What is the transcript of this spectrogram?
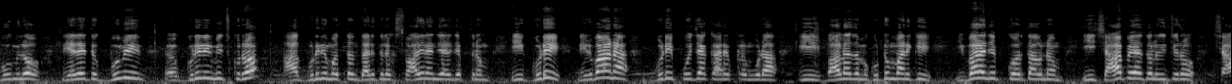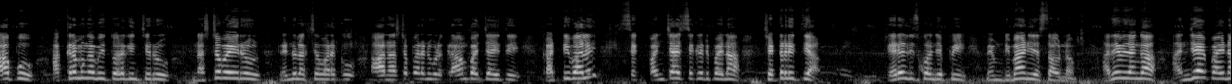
భూమిలో ఏదైతే భూమి గుడి నిర్మించుకున్నారో ఆ గుడిని మొత్తం దళితులకు స్వాధీనం చేయాలని చెప్తున్నాం. ఈ గుడి నిర్వహణ గుడి పూజా కార్యక్రమం కూడా ఈ బాలరాజమ్మ కుటుంబానికి ఇవ్వాలని చెప్పి కోరుతా ఉన్నాం. ఈ షాప్ ఏదో తొలగించారో షాపు అక్రమంగా మీరు తొలగించారు నష్టపోయారు రెండు లక్షల వరకు. ఆ నష్టపోయారని కూడా గ్రామ పంచాయతీ కట్టివ్వాలి. పంచాయత్ సెక్రటరీ పైన చట్టరీత్యా చర్యలు తీసుకోవాలని చెప్పి మేము డిమాండ్ చేస్తూ ఉన్నాం. అదేవిధంగా అంజయ్ పైన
